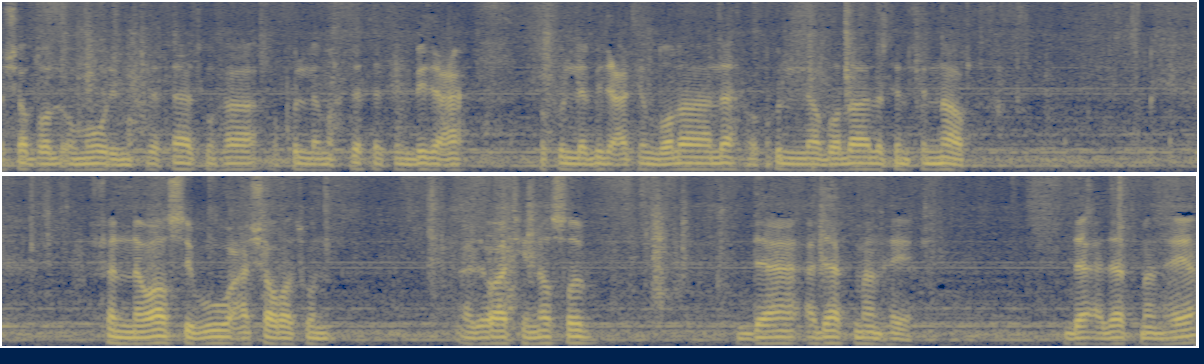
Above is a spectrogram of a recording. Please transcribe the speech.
وشر الأمور محدثاتها وكل محدثة بدعة وكل بدعة ضلالة وكل ضلالة في النار. فالنواصب عشرة. أدوات نصب. دا أداة من هي؟ دا أداة من هي؟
